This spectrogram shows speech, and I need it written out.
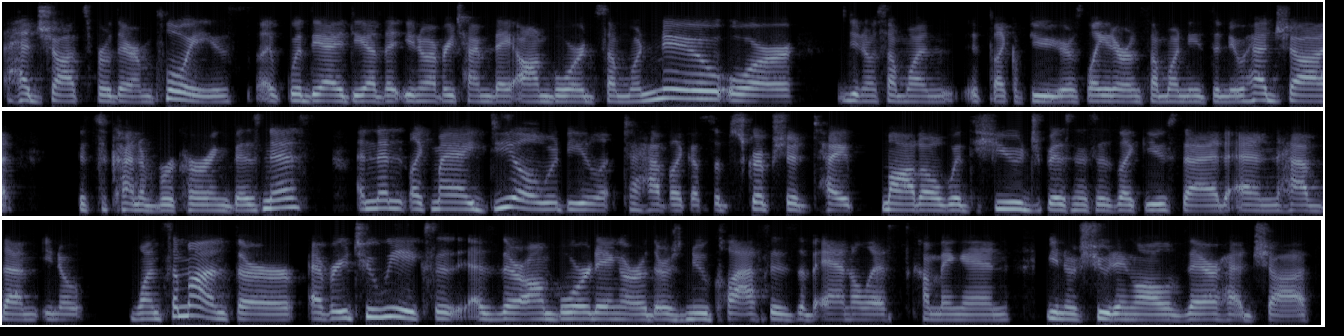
headshots for their employees, like with the idea that, you know, every time they onboard someone new or, you know, someone, it's like a few years later and someone needs a new headshot, it's a kind of recurring business. And then, like, my ideal would be to have like a subscription type model with huge businesses, like you said, and have them, you know, once a month or every two weeks as they're onboarding or there's new classes of analysts coming in, you know, shooting all of their headshots.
